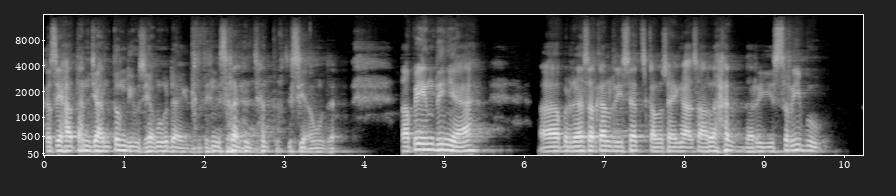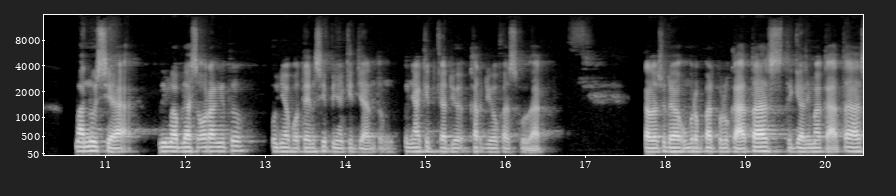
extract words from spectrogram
kesehatan jantung di usia muda gitu. Ini serangan jantung di usia muda. Tapi intinya berdasarkan riset kalau saya nggak salah dari seribu manusia 15 orang itu punya potensi penyakit jantung, penyakit kardio, kardiovaskular. Kalau sudah umur 40 ke atas, 35 ke atas,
